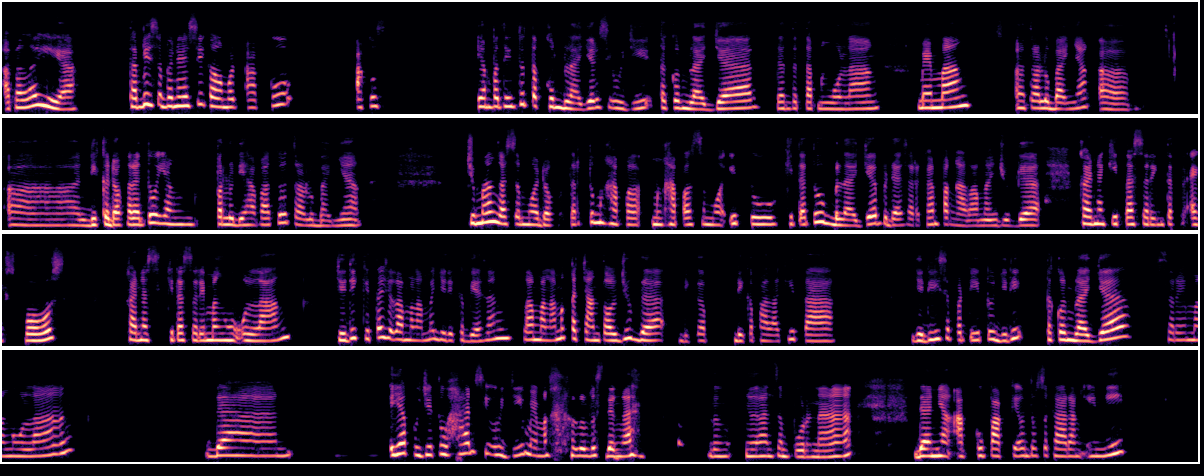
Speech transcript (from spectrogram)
apa lagi ya? Tapi sebenarnya sih kalau menurut aku aku yang penting itu tekun belajar sih uji. Tekun belajar dan tetap mengulang. Memang uh, terlalu banyak uh, uh, di kedokteran itu yang perlu dihafal tuh terlalu banyak. Cuma nggak semua dokter tuh menghafal menghafal semua itu. Kita tuh belajar berdasarkan pengalaman juga. Karena kita sering terekspos karena kita sering mengulang jadi kita lama-lama jadi kebiasaan lama-lama kecantol juga di ke, di kepala kita. Jadi seperti itu. Jadi tekun belajar sering mengulang dan ya puji Tuhan si uji memang lulus dengan dengan sempurna. Dan yang aku pakai untuk sekarang ini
